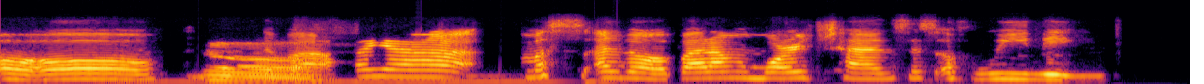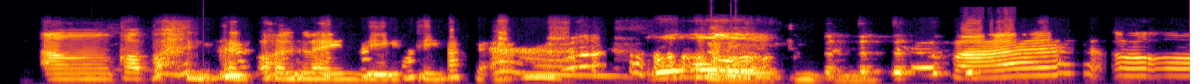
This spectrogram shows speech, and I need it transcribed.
Oo. Oo. Diba? Kaya, mas ano, parang more chances of winning ang kapag nag-online dating ka. Oo. Diba? Oo.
